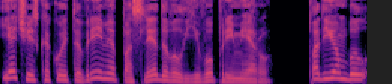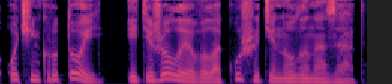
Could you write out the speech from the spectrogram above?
Я через какое-то время последовал его примеру. Подъем был очень крутой, и тяжелая волокуша тянула назад.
